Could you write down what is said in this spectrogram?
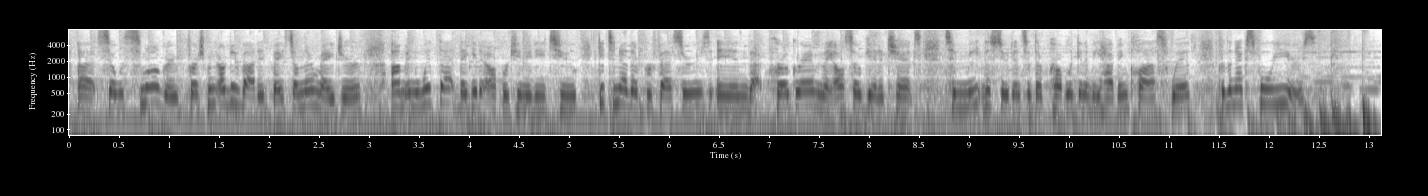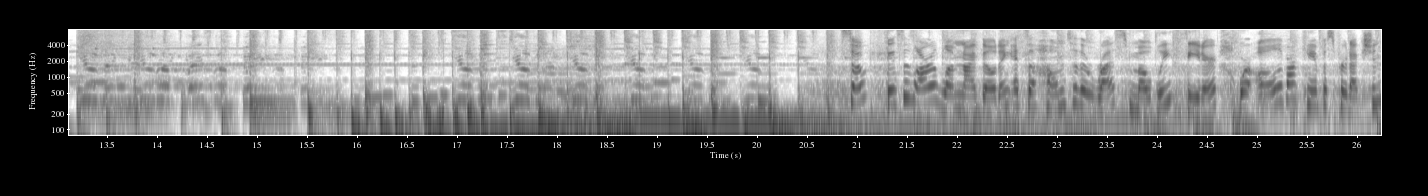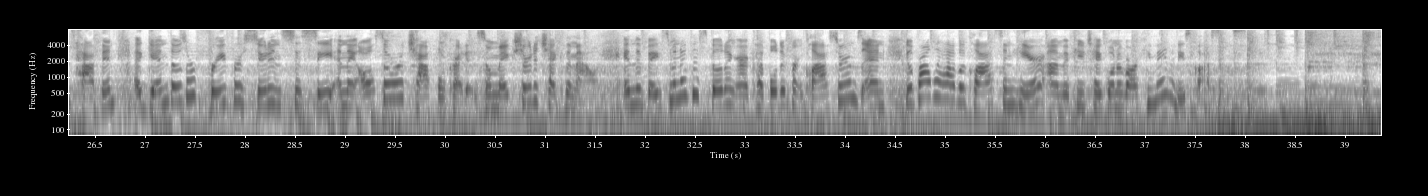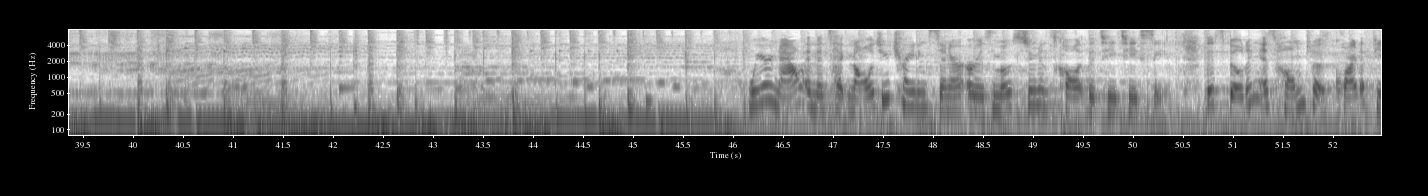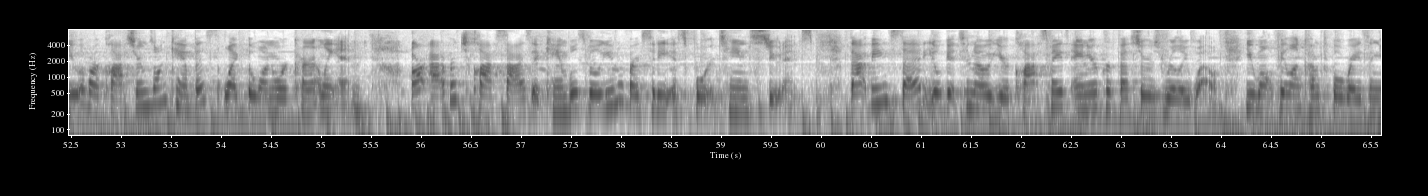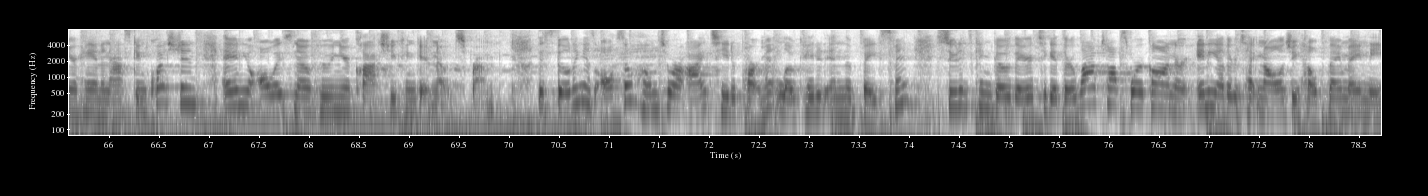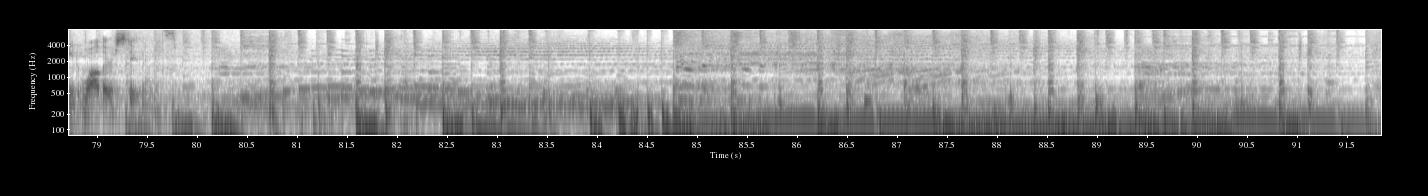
Uh, so with small group, freshmen are divided based on their major, um, and with that, they get an opportunity to get to know their professors in that program, and they also get a chance to meet the students that they're probably going to be having class with for the next four years. Alumni building. It's a home to the Russ Mobley Theater where all of our campus productions happen. Again, those are free for students to see and they also are chapel credit, so make sure to check them out. In the basement of this building are a couple different classrooms and you'll probably have a class in here um, if you take one of our humanities classes. We are now in the Technology Training Center, or as most students call it, the TTC. This building is home to quite a few of our classrooms on campus, like the one we're currently in. Our average class size at Campbellsville University is 14 students. That being said, you'll get to know your classmates and your professors really well. You won't feel uncomfortable raising your hand and asking questions, and you'll always know who in your class you can get notes from. This building is also home to our IT department located in the basement. Students can go there to get their laptops laptops work on or any other technology help they may need while they're students.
